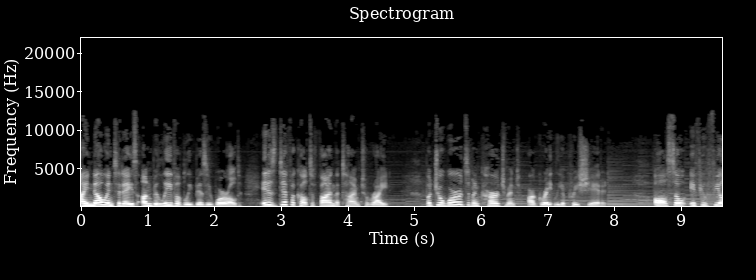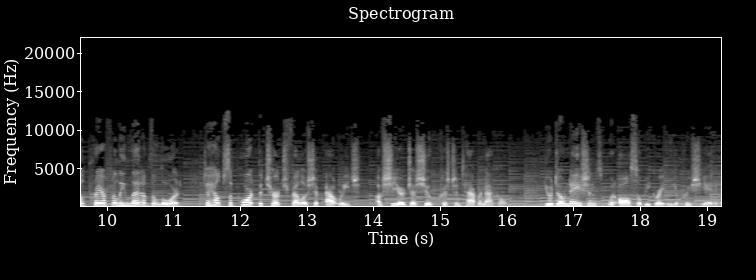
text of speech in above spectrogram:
I know in today's unbelievably busy world, it is difficult to find the time to write, but your words of encouragement are greatly appreciated. Also, if you feel prayerfully led of the Lord to help support the church fellowship outreach of Shear Jashub Christian Tabernacle, your donations would also be greatly appreciated.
